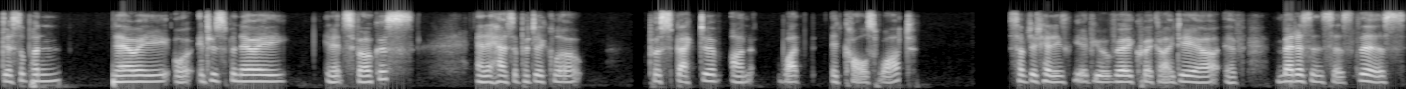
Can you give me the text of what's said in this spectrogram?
disciplinary or interdisciplinary in its focus, and it has a particular perspective on what it calls what. Subject headings give you a very quick idea. If medicine says this,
